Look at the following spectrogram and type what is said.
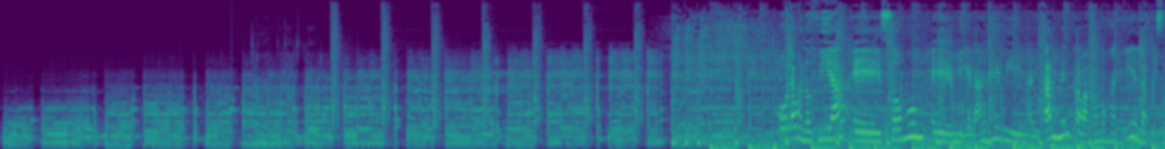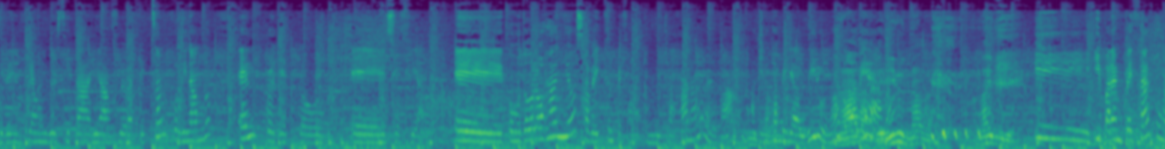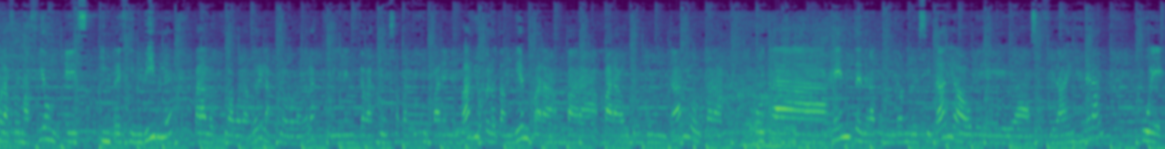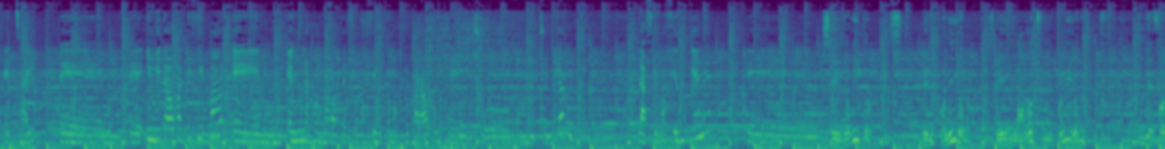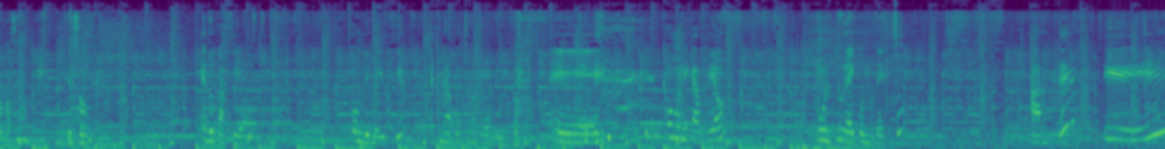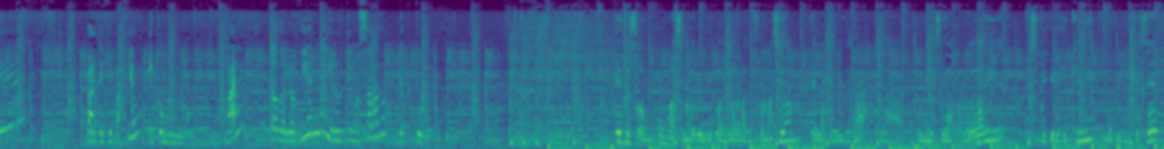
Hola, buenos días. Eh, somos eh, Miguel Ángel y Mari Carmen. Trabajamos aquí en la residencia universitaria Flora Tristán, coordinando el proyecto eh, social. Como todos los años, sabéis que empezamos con muchas ganas, no te ha pillado el virus, ¿no? Nada, Todavía, de ¿no? virus nada. No hay virus. Y, y para empezar, como la formación es imprescindible para los colaboradores y las colaboradoras que vienen cada curso a participar en el barrio, pero también para, para, para otros voluntarios o para otra gente de la comunidad universitaria o de la sociedad en general, pues estáis eh, eh, invitados a participar en, La formación tiene... eh, Seis laditos del polígono, seis lados en el polígono de formación, que son Educación, convivencia, es que me lo he puesto en otro orden. Eh, comunicación, cultura y contexto, arte y participación y comunidad. ¿Vale? Todos los viernes y el último sábado de octubre. Estos son un máximo de 24 horas de formación, que es la que brindará la Universidad Pablo de la Vida. Y si te quieres inscribir, lo tienes que hacer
